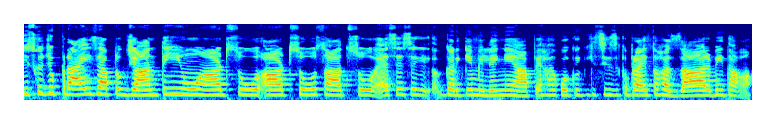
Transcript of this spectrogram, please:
इसको जो प्राइस आप लोग जानते ही हो, आठ सौ आठ सौ, सात सौ ऐसे ऐसे करके मिलेंगे यहाँ पे। हाँ कोई कोई किसी चीज़ का प्राइस तो हज़ार भी था।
